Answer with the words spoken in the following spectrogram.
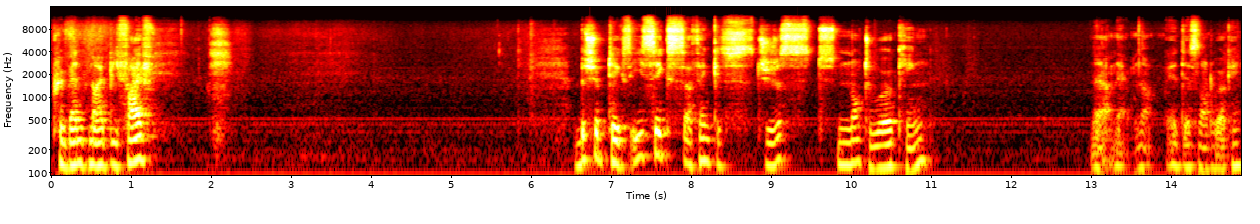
Prevent knight b5. Bishop takes e6. I think it's just not working. No, yeah, no, it is not working.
